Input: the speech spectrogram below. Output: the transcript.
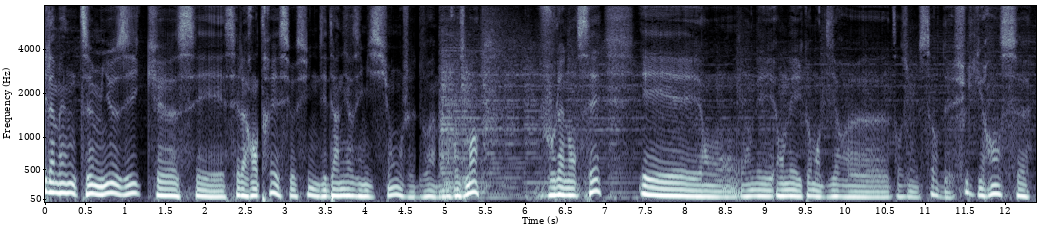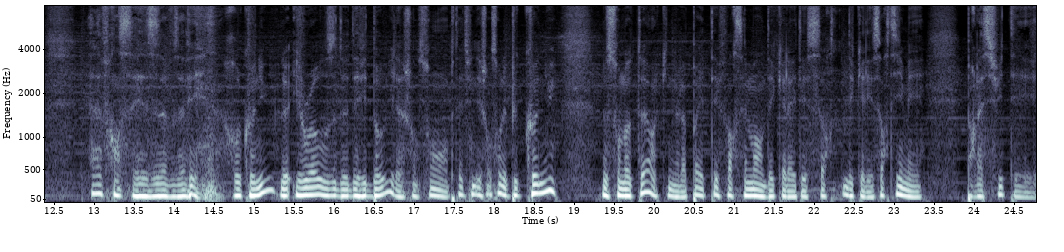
Filament Music, euh, c'est la rentrée, c'est aussi une des dernières émissions, je dois malheureusement vous l'annoncer. Et on, est, on est, comment dire, euh, dans une sorte de fulgurance à la française. Vous avez reconnu le Heroes de David Bowie, la chanson, peut-être une des chansons les plus connues de son auteur, qui ne l'a pas été forcément dès qu'elle est sortie, mais par la suite et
